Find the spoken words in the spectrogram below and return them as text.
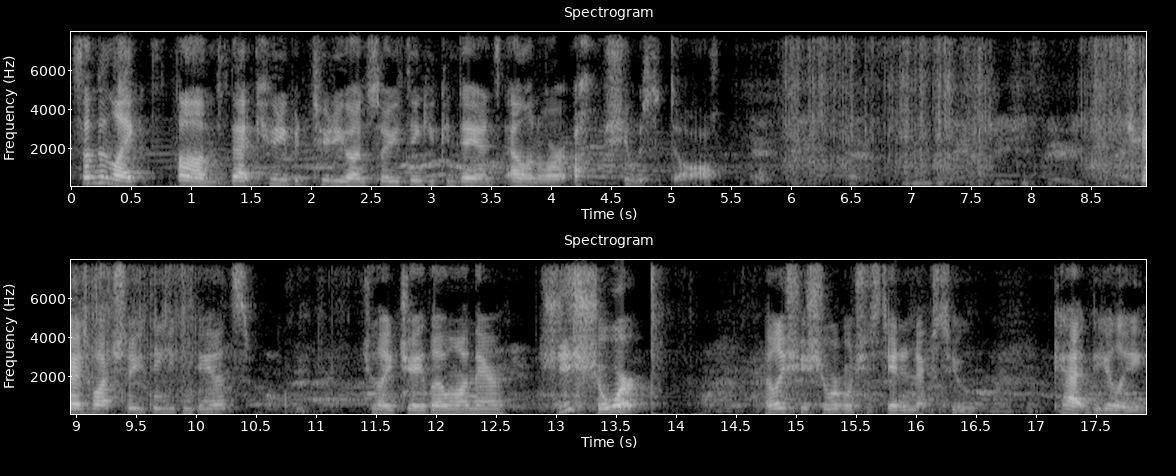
Something like um, that cutie patootie on So You Think You Can Dance, Ellenore. Oh, she was a doll. Did you guys watch So You Think You Can Dance? Do you like J-Lo on there? She's short. At least she's short when she's standing next to Cat Deeley.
